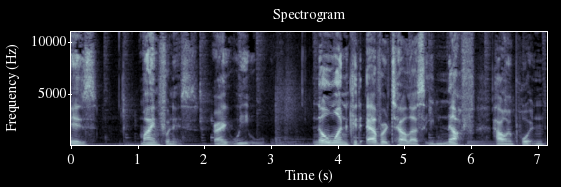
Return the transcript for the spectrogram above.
is mindfulness, right? We no one could ever tell us enough how important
